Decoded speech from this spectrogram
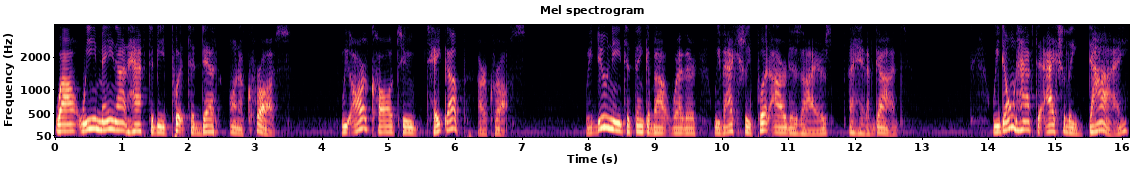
While we may not have to be put to death on a cross, we are called to take up our cross we do need to think about whether we've actually put our desires ahead of God's. We don't have to actually die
